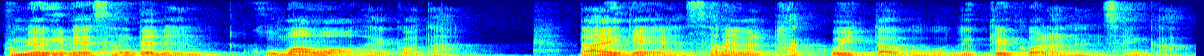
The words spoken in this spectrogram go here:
분명히 내 상대는 고마워할 거다. 나에게 사랑을 받고 있다고 느낄 거라는 생각.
